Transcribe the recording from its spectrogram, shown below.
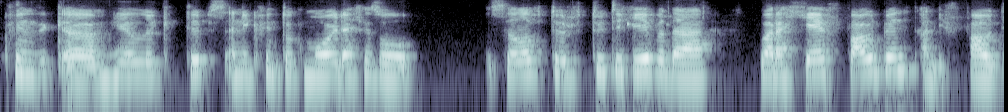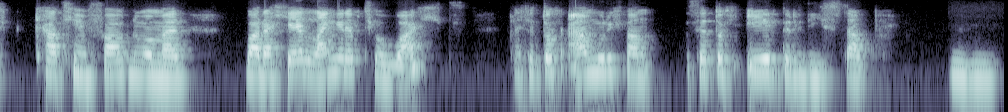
Ik vind ik heel leuke tips. En ik vind het ook mooi dat je zo zelf durft toe te geven dat waar dat jij fout bent. Ah, fout, ik ga het geen fout noemen, maar waar dat jij langer hebt gewacht, dat je toch aanmoedigt van zet toch eerder die stap. Mm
